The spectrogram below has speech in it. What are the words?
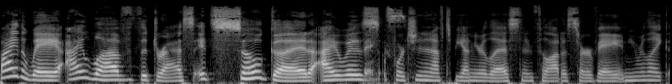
by the way, I love the dress. It's so good. I was Thanks. fortunate enough to be on your list and fill out a survey, and you were like,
